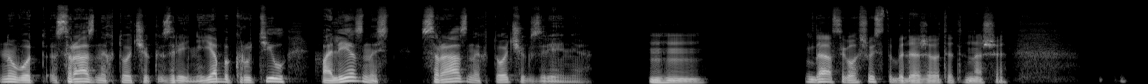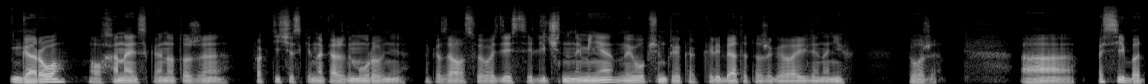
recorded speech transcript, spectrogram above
ну, вот, с разных точек зрения. Я бы крутил полезность с разных точек зрения. Мгм. Да, соглашусь с тобой, даже вот это наше горо алханайское, оно тоже фактически на каждом уровне оказало свое воздействие лично на меня. Ну и, в общем-то, как ребята тоже говорили, на них тоже. А, спасибо.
